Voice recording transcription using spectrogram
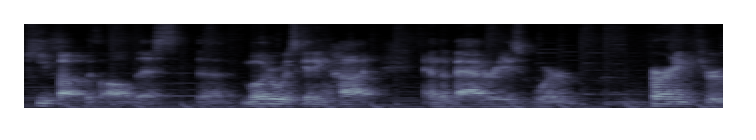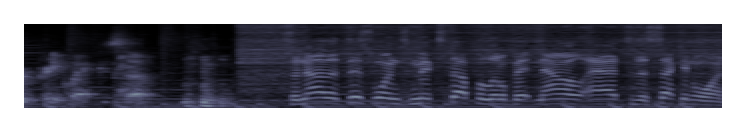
keep up with all this. The motor was getting hot and the batteries were burning through pretty quick, so. so now that this one's mixed up a little bit, now I'll add to the second one.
